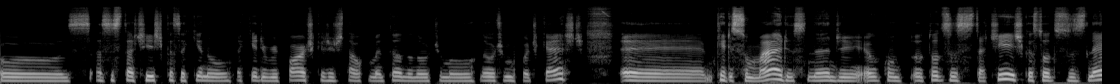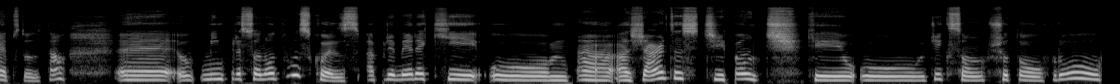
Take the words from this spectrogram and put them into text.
os, as estatísticas aqui no, naquele report que a gente estava comentando no último, no último podcast, é, aqueles sumários, né, de, eu, com todas as estatísticas, todos os snaps, tudo tal, é, eu, me impressionou duas coisas. A primeira é que o, a, as jardas de punch que o Dixon chutou pro,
